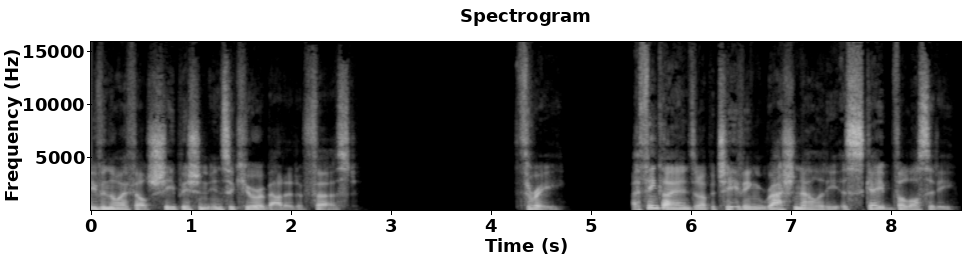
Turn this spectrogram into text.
even though I felt sheepish and insecure about it at first. 3. I think I ended up achieving rationality escape velocity.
